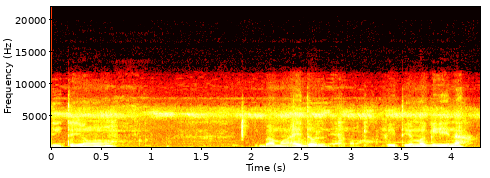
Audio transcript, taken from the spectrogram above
dito yung iba mga idol. Yan, oh. dito yung mag-iina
